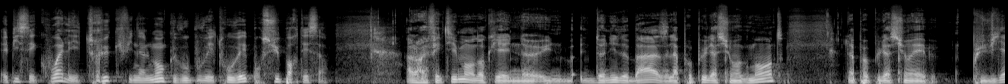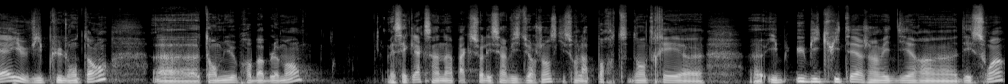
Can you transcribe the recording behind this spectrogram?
Et puis c'est quoi les trucs finalement que vous pouvez trouver pour supporter ça? Alors effectivement, donc il y a une, donnée de base, la population augmente, la population est plus vieille, vit plus longtemps, euh, tant mieux probablement. Mais c'est clair que c'est un impact sur les services d'urgence qui sont la porte d'entrée euh, euh ubiquitaire, j'ai envie de dire, euh, des soins.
